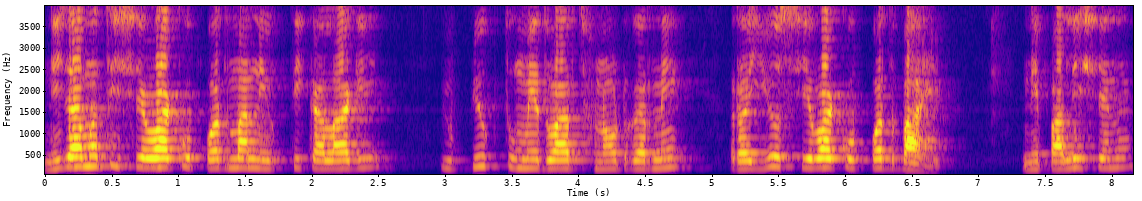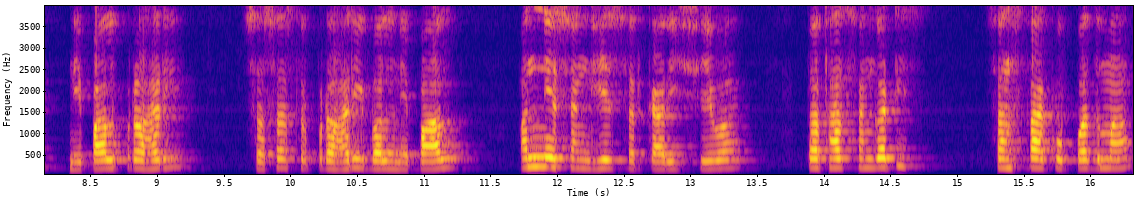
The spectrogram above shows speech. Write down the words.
निजामती सेवाको पदमा नियुक्तिका लागि उपयुक्त उम्मेद्वार छनौट गर्ने र यो सेवाको पद बाहेक नेपाली सेना, नेपाल प्रहरी, सशस्त्र प्रहरी बल नेपाल, अन्य सङ्घीय सरकारी सेवा तथा संगठित संस्था सङ्गठित संस्थाको पदमा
